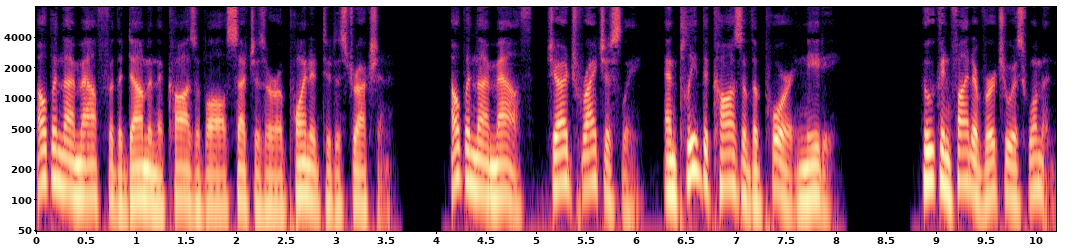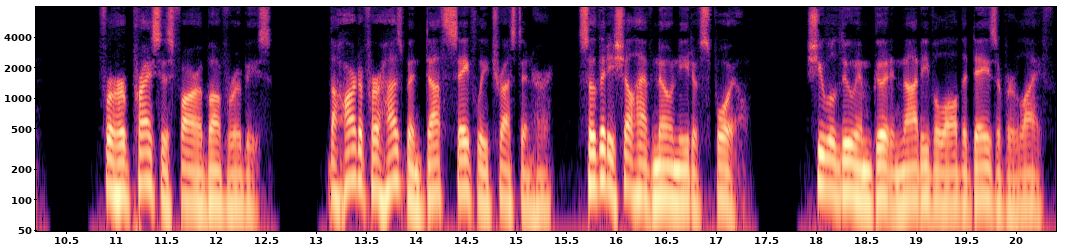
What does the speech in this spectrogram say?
Open thy mouth for the dumb in the cause of all such as are appointed to destruction. Open thy mouth, judge righteously, and plead the cause of the poor and needy. Who can find a virtuous woman? For her price is far above rubies. The heart of her husband doth safely trust in her, so that he shall have no need of spoil. She will do him good and not evil all the days of her life.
